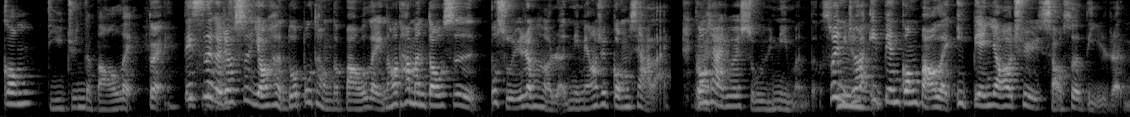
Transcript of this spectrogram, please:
攻敌军的堡垒。对，第四个就是有很多不同的堡垒，然后他们都是不属于任何人，你们要去攻下来，攻下来就会属于你们的，所以你就要一边攻堡垒，嗯、一边要去扫射敌人。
